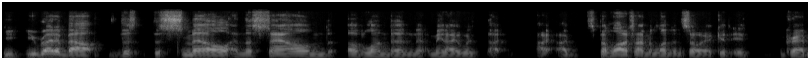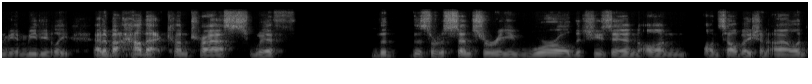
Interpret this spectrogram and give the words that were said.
You, you read about the the smell and the sound of London. I mean, I would I, I spent a lot of time in London, so it could it grabbed me immediately, and about how that contrasts with the the sort of sensory world that she's in on on Salvation Island.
